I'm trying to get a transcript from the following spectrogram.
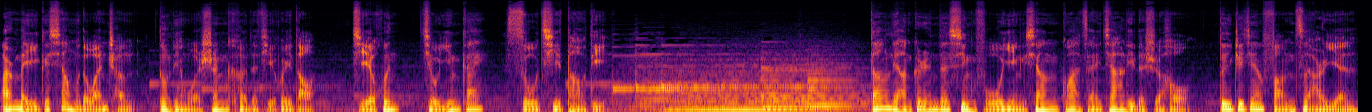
而每一个项目的完成，都令我深刻的体会到，结婚就应该俗气到底。当两个人的幸福影像挂在家里的时候，对这间房子而言，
